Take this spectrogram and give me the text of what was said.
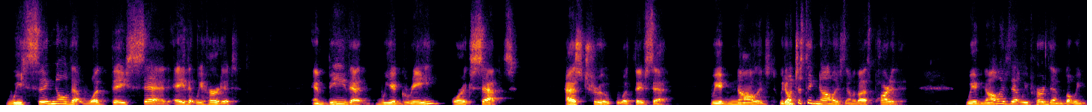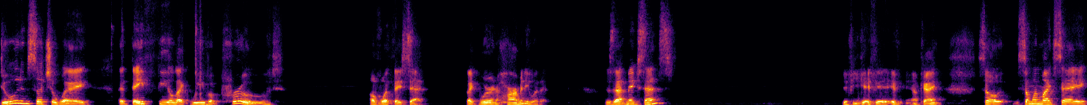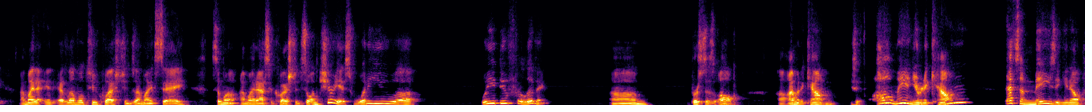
we signal that what they said, A, that we heard it, and B, that we agree or accept as true what they've said. We acknowledge, we don't just acknowledge them, that's part of it. We acknowledge that we've heard them, but we do it in such a way that they feel like we've approved of what they said, like we're in harmony with it. Does that make sense? If you, if, if okay, so someone might say, I might at level two questions, I might say, someone, I might ask a question. So I'm curious, what do you, uh, what do you do for a living? Um, person says, oh, uh, I'm an accountant. You say, oh man, you're an accountant? That's amazing. You know,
